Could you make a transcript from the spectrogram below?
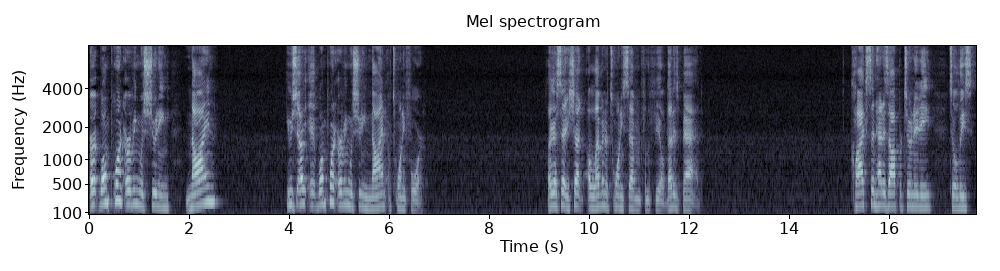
At one point, Irving was shooting nine. He was uh, at one point. Irving was shooting nine of twenty-four. Like I said, he shot eleven of twenty-seven from the field. That is bad. Claxton had his opportunity to at least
